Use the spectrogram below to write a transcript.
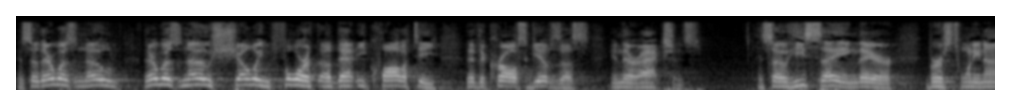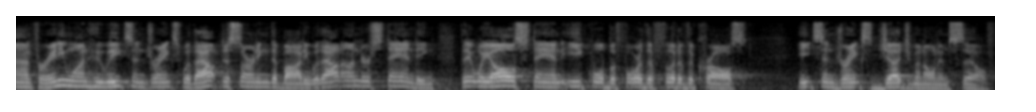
And so there was no, there was no showing forth of that equality that the cross gives us in their actions. And so he's saying there, verse 29, for anyone who eats and drinks without discerning the body, without understanding that we all stand equal before the foot of the cross, eats and drinks judgment on himself.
